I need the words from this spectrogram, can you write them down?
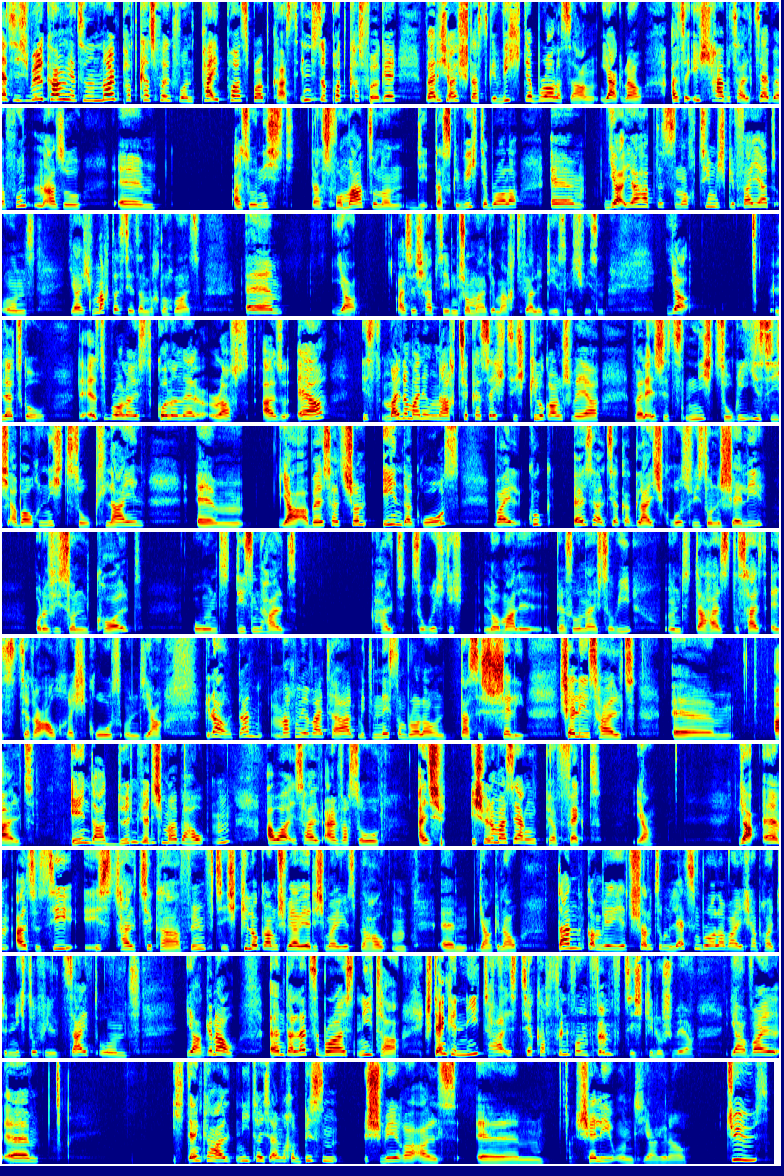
Herzlich willkommen hier zu einer neuen Podcast-Folge von Piper's Broadcast. In dieser Podcast-Folge werde ich euch das Gewicht der Brawler sagen. Ja, genau. Also ich habe es halt selber erfunden, also, ähm, also nicht das Format, sondern die, das Gewicht der Brawler. Ähm, ja, ihr habt es noch ziemlich gefeiert und ja, ich mache das jetzt einfach nochmals. Ähm, ja, also ich habe es eben schon mal gemacht, für alle, die es nicht wissen. Ja, let's go. Der erste Brawler ist Colonel Ruffs. Also er ist meiner Meinung nach ca. 60 Kilogramm schwer, weil er ist jetzt nicht so riesig, aber auch nicht so klein. Ähm, ja, aber er ist halt schon eher groß, weil, guck, er ist halt circa gleich groß wie so eine Shelly oder wie so ein Colt. Und die sind halt halt so richtig normale Personen, so wie. Und da heißt, das heißt, er ist circa auch recht groß und ja. Genau, dann machen wir weiter mit dem nächsten Brawler und das ist Shelly. Shelly ist halt, ähm, alt. In da dünn, würde ich mal behaupten. Aber ist halt einfach so, also ich, ich würde mal sagen, perfekt. Ja. Ja, ähm, also sie ist halt circa 50 Kilogramm schwer, würde ich mal jetzt behaupten. Ähm, ja, genau. Dann kommen wir jetzt schon zum letzten Brawler, weil ich habe heute nicht so viel Zeit und ja, genau. Ähm, der letzte Brawler ist Nita. Ich denke, Nita ist circa 55 Kilo schwer. Ja, weil ähm, ich denke halt, Nita ist einfach ein bisschen schwerer als ähm, Shelly und ja, genau. Tschüss.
